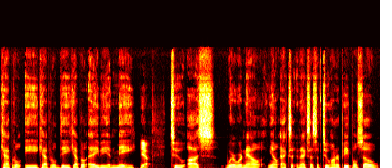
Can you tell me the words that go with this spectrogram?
capital E, capital D, capital A, B, and me, Yep. to us, where we're now, you know, ex- in excess of 200 people. So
